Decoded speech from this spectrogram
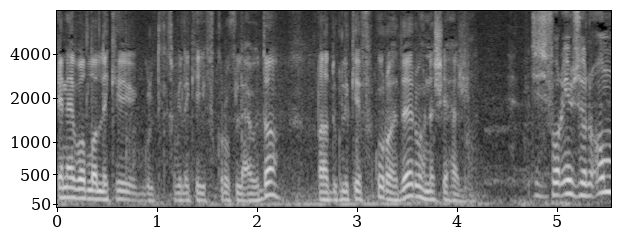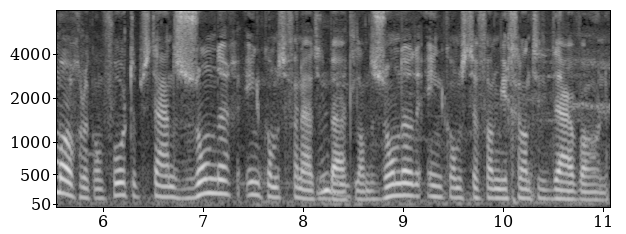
كاين عباد الله اللي كي قلت لك قبيله كيفكروا في العوده راه دوك اللي كيفكروا راه داروا هنا شي حاجه het is voor Imzoren onmogelijk om voor te bestaan zonder inkomsten vanuit het buitenland. Zonder de inkomsten van migranten die daar wonen.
